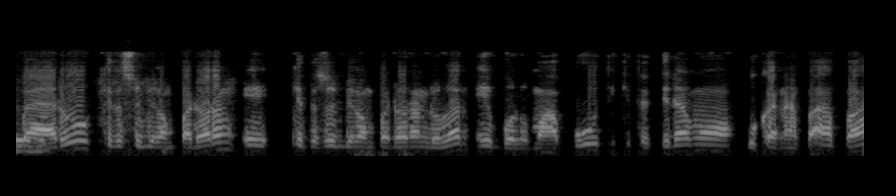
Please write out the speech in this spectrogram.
Baru kita sudah bilang pada orang eh kita sudah bilang pada orang duluan eh belum mau putih kita tidak mau bukan apa-apa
